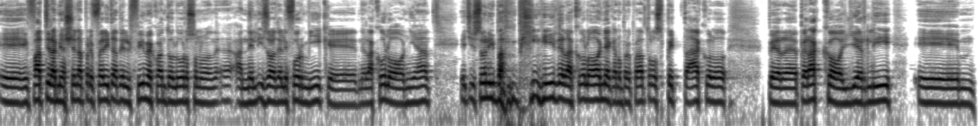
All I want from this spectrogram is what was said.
e infatti la mia scena preferita del film è quando loro sono eh, nell'isola delle formiche, nella colonia, e ci sono i bambini della colonia che hanno preparato lo spettacolo per, per accoglierli. E,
